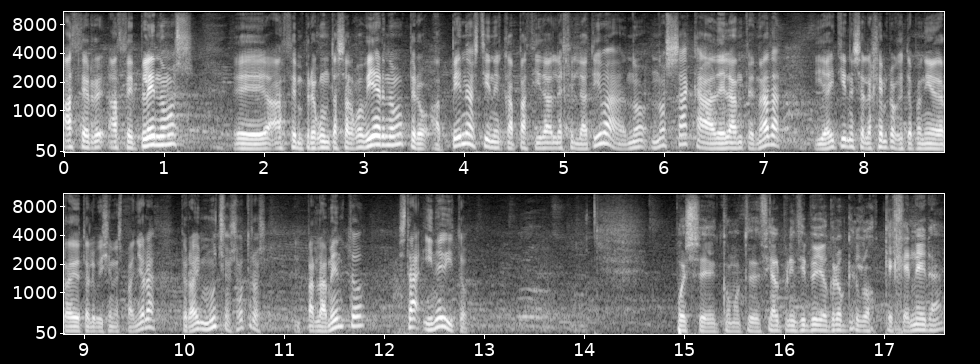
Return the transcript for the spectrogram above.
Hace, hace plenos, eh, hacen preguntas al gobierno, pero apenas tiene capacidad legislativa, no, no saca adelante nada. Y ahí tienes el ejemplo que te ponía de Radio Televisión Española, pero hay muchos otros. El Parlamento está inédito. Pues eh, como te decía al principio, yo creo que lo que genera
